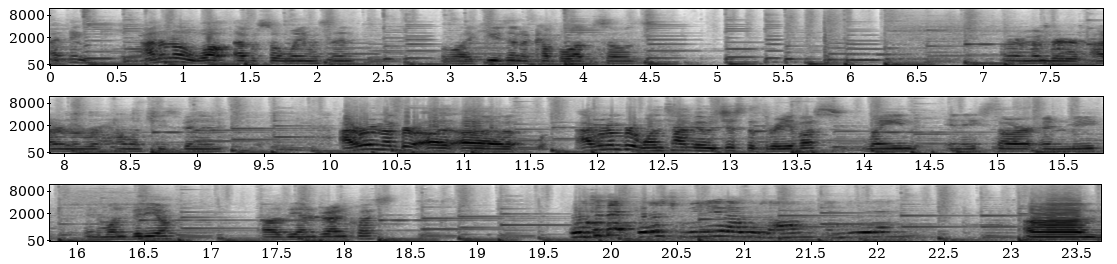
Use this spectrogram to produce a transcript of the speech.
I think, I don't know what episode Wayne was in, but like he was in a couple episodes. I remember, I don't remember how much he's been in. I remember, uh, uh, I remember one time it was just the three of us, Wayne and A Star and me, in one video of the Ender Dragon Quest. Was it that first video I was on Enderman? Um,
